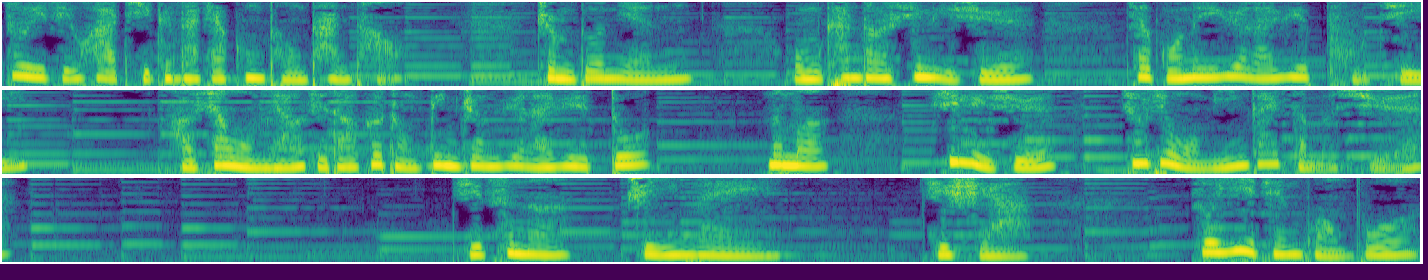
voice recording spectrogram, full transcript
做一集话题跟大家共同探讨。这么多年。我们看到心理学在国内越来越普及，好像我们了解到各种病症越来越多。那么，心理学究竟我们应该怎么学？其次呢，是因为其实啊，做夜间广播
